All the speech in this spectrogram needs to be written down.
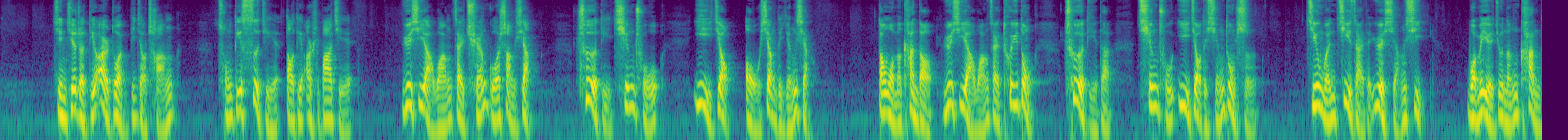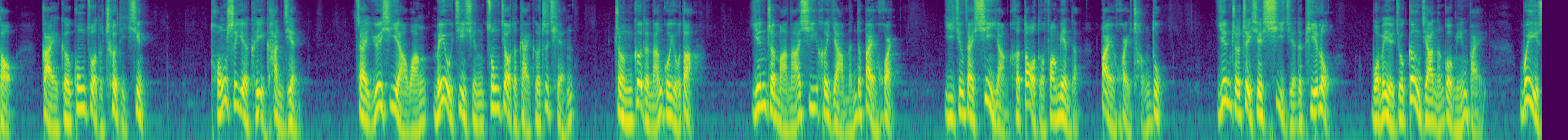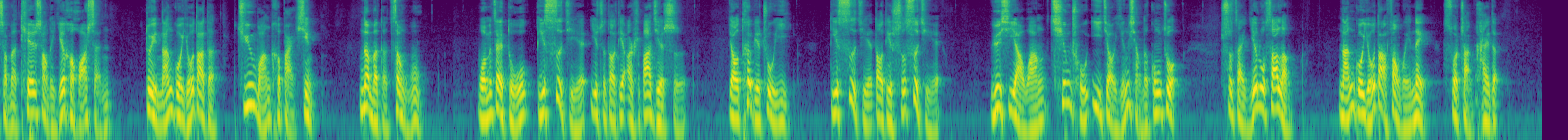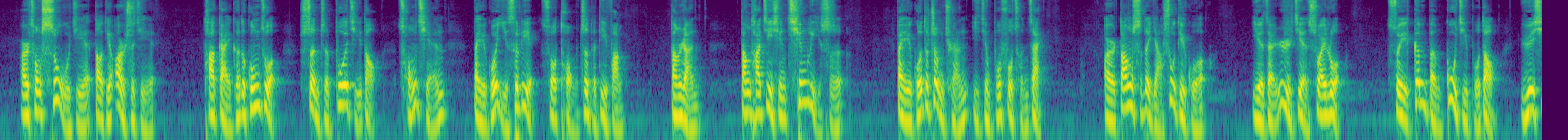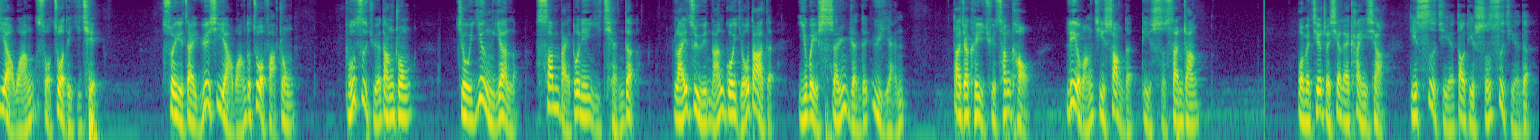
紧接着，第二段比较长，从第四节到第二十八节，约西亚王在全国上下彻底清除异教。偶像的影响。当我们看到约西亚王在推动彻底的清除异教的行动时，经文记载的越详细，我们也就能看到改革工作的彻底性。同时，也可以看见，在约西亚王没有进行宗教的改革之前，整个的南国犹大因着马拿西和亚门的败坏，已经在信仰和道德方面的败坏程度。因着这些细节的披露，我们也就更加能够明白，为什么天上的耶和华神对南国犹大的君王和百姓那么的憎恶。我们在读第四节一直到第二十八节时，要特别注意第四节到第十四节，约西亚王清除异教影响的工作是在耶路撒冷南国犹大范围内所展开的。而从十五节到第二十节，他改革的工作甚至波及到从前北国以色列所统治的地方。当然，当他进行清理时，北国的政权已经不复存在，而当时的亚述帝国也在日渐衰落，所以根本顾及不到约西亚王所做的一切。所以在约西亚王的做法中，不自觉当中就应验了三百多年以前的来自于南国犹大的一位神人的预言。大家可以去参考《列王记上》的第十三章。我们接着先来看一下第四节到第十四节的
